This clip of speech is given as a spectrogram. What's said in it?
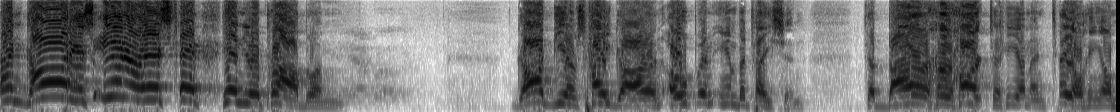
and God is interested in your problem. God gives Hagar an open invitation to bare her heart to him and tell him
